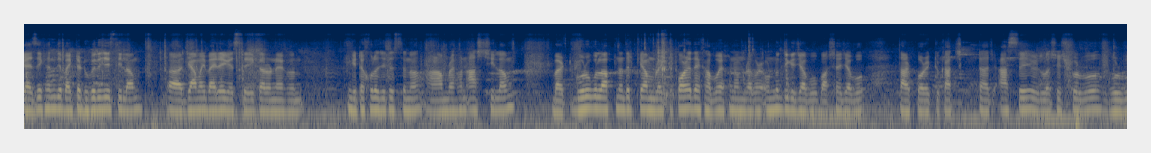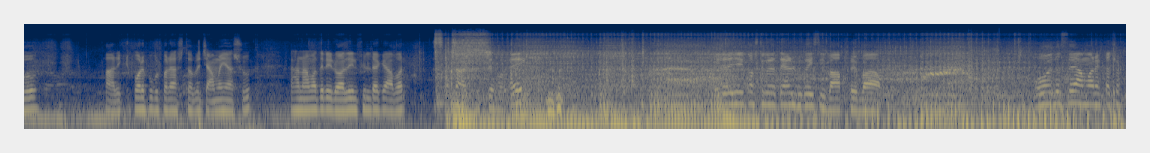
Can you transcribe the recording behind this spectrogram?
গাইজ এখান দিয়ে বাইকটা ঢুকে দিয়ে যেছিলাম জামাই বাইরে গেছে এই কারণে এখন গেটটা খোলা যেতেছে না। আর আমরা এখন আসছিলাম বাট গরুগুলো আপনাদেরকে আমরা একটু পরে দেখাবো। এখন আমরা আবার অন্যদিকে যাব বাসায় যাব। তারপর একটু কাজ টাজ আছে ওইগুলো শেষ করব ঘুরবো। আর একটু পরে পুকুর পাড়ে আসতে হবে জামাই আসুক। এখন আমাদের এই রয়্যাল এনফিল্ডটাকে আবার স্টার্ট দিতে হবে। এই! এটা যে কষ্ট করে তেল ঢুকাইছি বাপ রে বাপ। ও হচ্ছে আমার একটা ছোট্ট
